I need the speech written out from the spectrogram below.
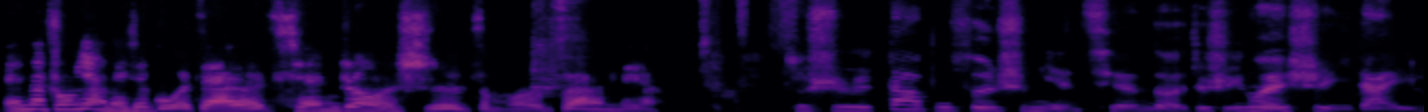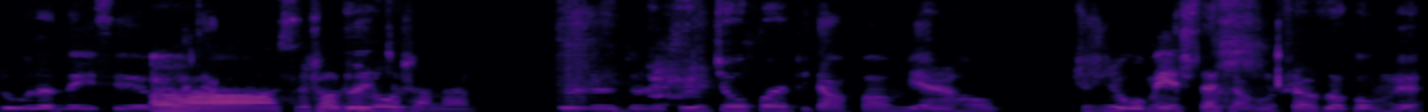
哎，那中亚那些国家的签证是怎么办的呀？就是大部分是免签的，就是因为是一带一路的那些国家，哦，丝绸之路上的。对对对，所以就会比较方便。然后就是我们也是在小红书上做攻略，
